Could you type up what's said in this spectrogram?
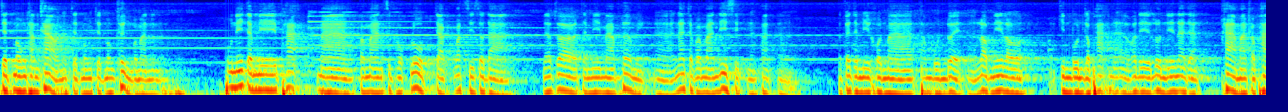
เจ็ดโมงทานข้าวนะเจ็ดโมงเจ็ดโมงครึ่งประมาณนั้นพรุ่งนี้จะมีพระมาประมาณ 16 รูปจากวัดศรีสดา แล้วก็จะมีมาเพิ่มอีกอน่าจะประมาณ 20 นะพระแล้วก็จะมีคนมาทำบุญด้วยอรอบนี้เรากินบุญกับพระนะพอดีรุ่นนี้น่าจะฆ่ามากับพระ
